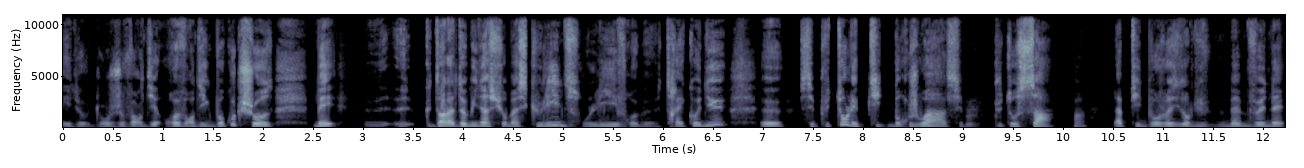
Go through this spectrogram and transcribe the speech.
et dont je revendique beaucoup de choses. Mais dans la domination masculine, son livre euh, très connu, c'est plutôt les petites bourgeoises, c'est mmh. plutôt ça la petite bourgeoisie dont lui-même venait.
